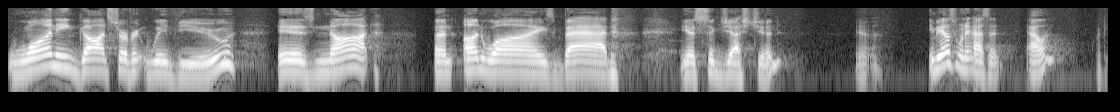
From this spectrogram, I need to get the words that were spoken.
wanting God's servant with you is not an unwise, bad, you know, suggestion. Yeah. Anybody else want to ask it? Alan? Okay.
